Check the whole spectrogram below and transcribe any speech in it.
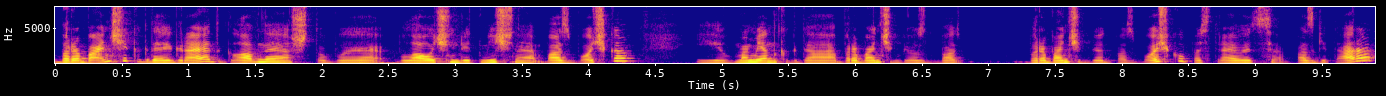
барабанщик, когда играет, главное, чтобы была очень ритмичная бас-бочка. И в момент, когда барабанщик бьет бас, барабанщик бьет бас-бочку, подстраивается бас-гитара.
